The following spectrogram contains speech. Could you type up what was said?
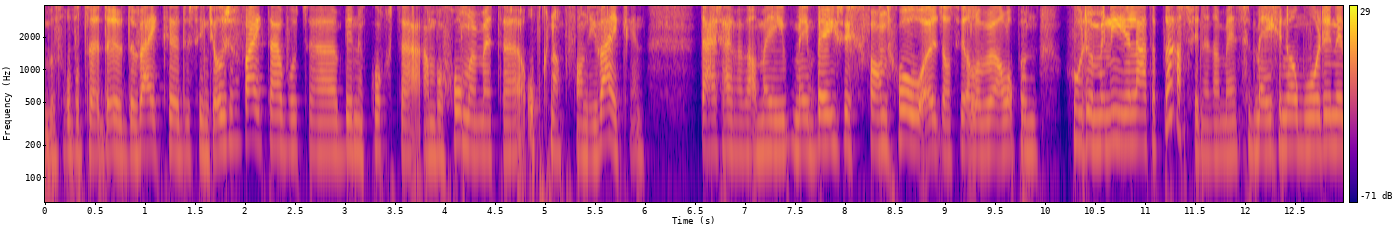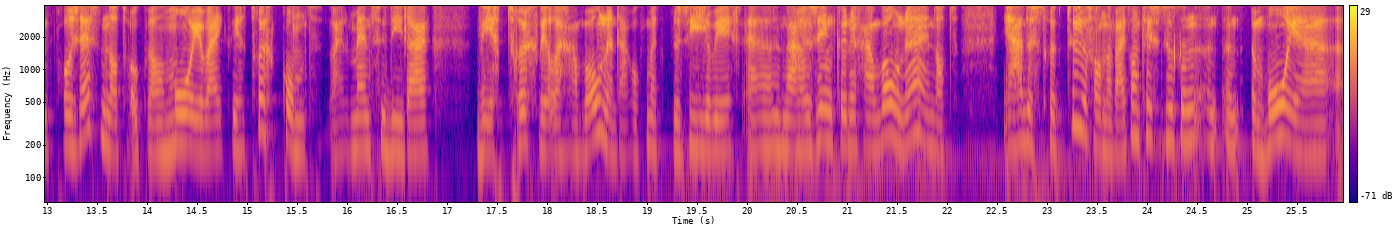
bijvoorbeeld de, de wijk, de Sint-Jozefwijk, daar wordt binnenkort aan begonnen met opknappen van die wijk. En daar zijn we wel mee, mee bezig van, goh, dat willen we wel op een goede manier laten plaatsvinden. Dat mensen meegenomen worden in het proces en dat er ook wel een mooie wijk weer terugkomt. Waar de mensen die daar weer terug willen gaan wonen, daar ook met plezier weer naar hun zin kunnen gaan wonen. En dat ja, de structuur van de wijk. Want het is natuurlijk een, een, een mooie, uh,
